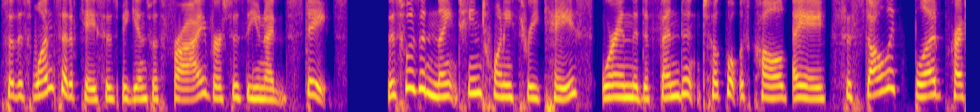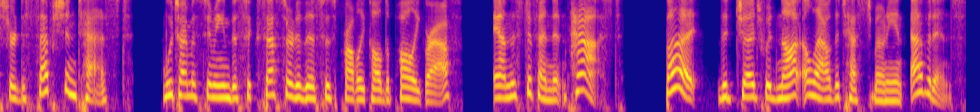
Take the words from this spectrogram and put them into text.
so, this one set of cases begins with Frye versus the United States. This was a 1923 case wherein the defendant took what was called a systolic blood pressure deception test, which I'm assuming the successor to this is probably called a polygraph, and this defendant passed. But the judge would not allow the testimony and evidence.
